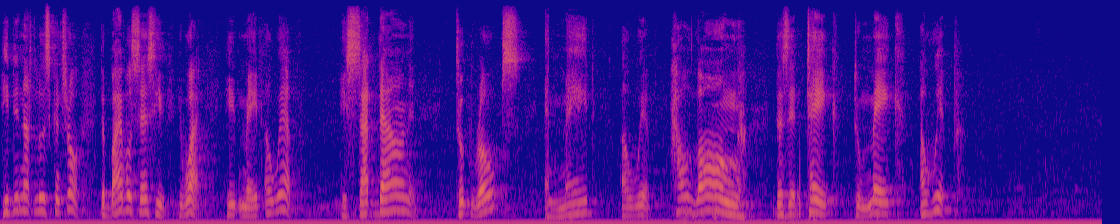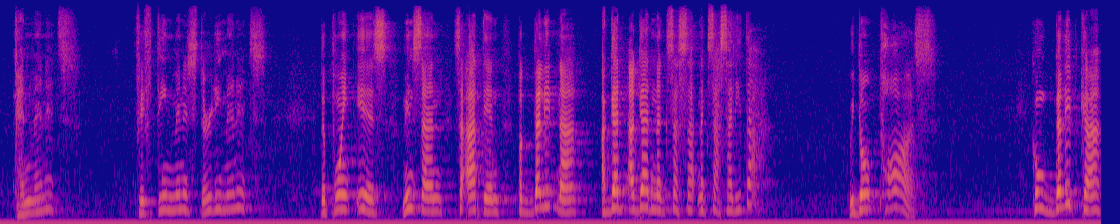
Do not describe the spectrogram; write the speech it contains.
He did not lose control. The Bible says he, he what? He made a whip. He sat down and took ropes and made a whip. How long does it take to make a whip? 10 minutes? 15 minutes? 30 minutes? The point is, minsan sa atin, pag galit na, agad-agad nagsasa- nagsasalita. We don't pause. Kung galit ka,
